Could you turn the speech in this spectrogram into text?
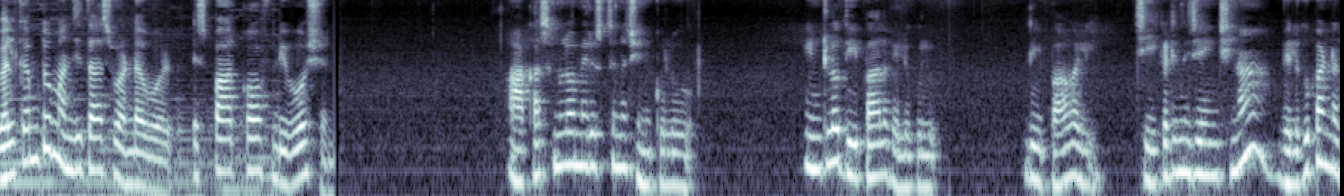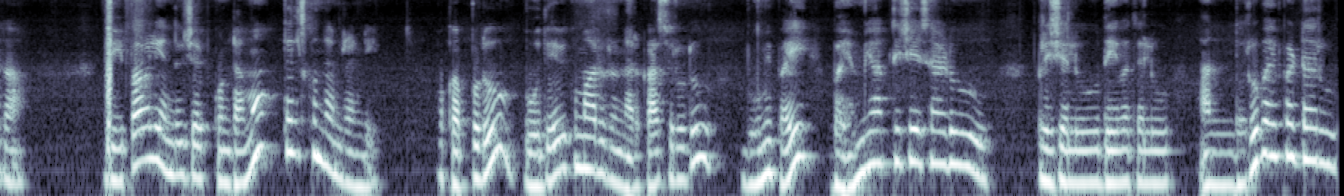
Welcome to Manjitha's wonder world a spark of devotion ఆకాశంలో మెరుస్తున్న చినుకులు ఇంట్లో దీపాల వెలుగులు దీపావళి చీకటిని జయించిన వెలుగు పండగ. దీపావళి ఎందుకు జరుపుకుంటామో తెలుసుకుందాం రండి. ఒకప్పుడు భూదేవి కుమారుడు నరకాసురుడు భూమిపై భయం వ్యాప్తి చేశాడు. ప్రజలు దేవతలు అందరూ భయపడ్డారు.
